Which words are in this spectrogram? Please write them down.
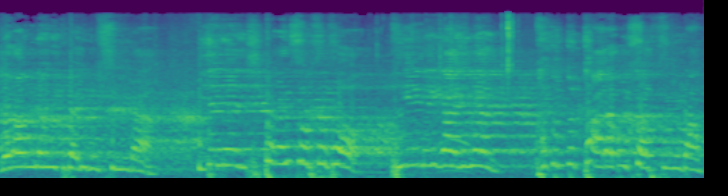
19명이 기다리고 있습니다. 이제는 시편할 수 없어서 DNA가 아니면 가족조차 알아볼 수 없습니다.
